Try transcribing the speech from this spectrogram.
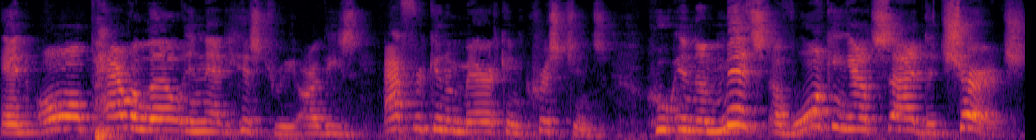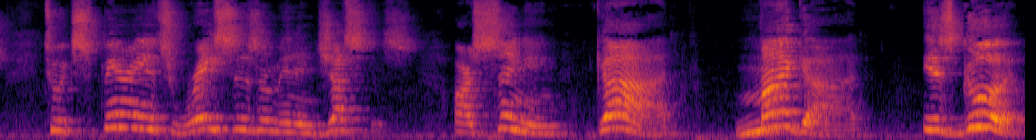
And all parallel in that history are these African American Christians who, in the midst of walking outside the church to experience racism and injustice, are singing, God, my God, is good.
